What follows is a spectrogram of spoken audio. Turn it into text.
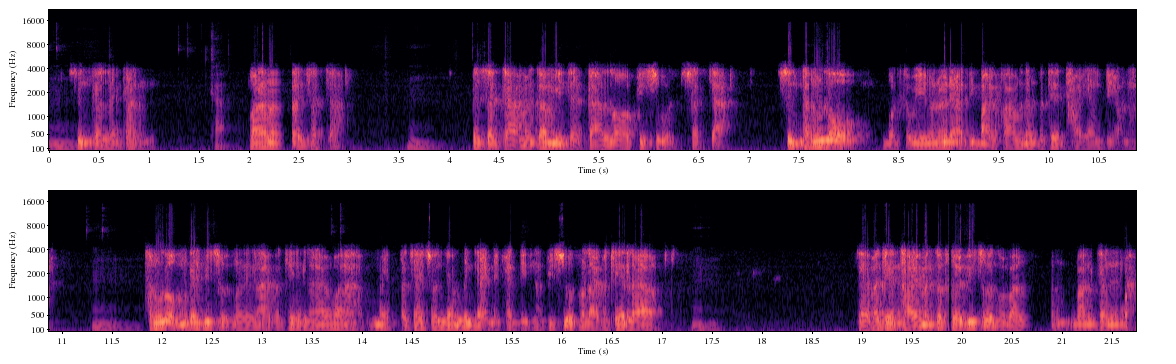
อืมซึ่งกันและกันครับเพราะฉะนั้นมันเป็นสัจจะอืมเป็นสัจจะมันก็มีแต่การรอพิสูจน์สัจจะซึ่งทั้งโลกบทกวีมันไม่ได้อธิบายความเรื่องประเทศไทยอันเดียวนะอืมทั้งโลกมันได้พิสูจน์มาในหลายประเทศแล้วว่า ไม่ประชาชนย่อมเป็นใหญ่ในแผ่นดินนั้นพิสูจน์มาหลายประเทศแล้วอืมแต่ประเทศไทยมันก็เคยพิสูจน์มาบางบางจังหวัด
